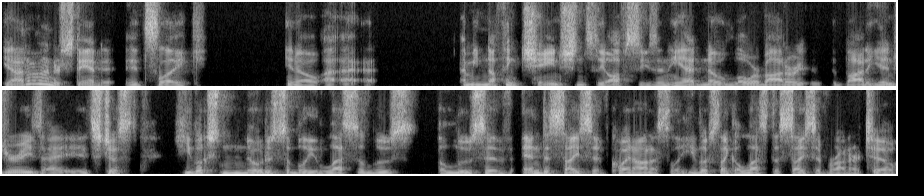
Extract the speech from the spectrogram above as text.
Yeah, I don't understand it. It's like, you know, I, I, I mean, nothing changed since the offseason. He had no lower body body injuries. It's just he looks noticeably less elusive, elusive and decisive. Quite honestly, he looks like a less decisive runner too.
